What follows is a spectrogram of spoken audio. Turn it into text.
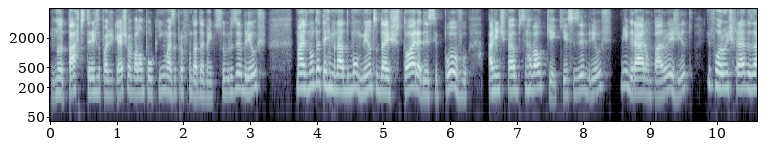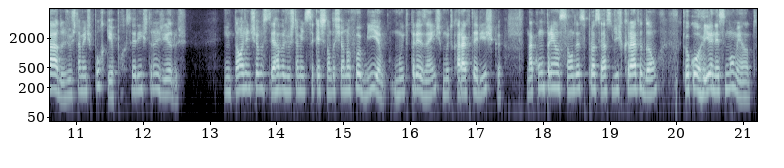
Na parte 3 do podcast eu vou falar um pouquinho mais aprofundadamente sobre os hebreus, mas num determinado momento da história desse povo, a gente vai observar o quê? Que esses hebreus migraram para o Egito e foram escravizados, justamente por quê? Por serem estrangeiros. Então a gente observa justamente essa questão da xenofobia muito presente, muito característica na compreensão desse processo de escravidão que ocorria nesse momento.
